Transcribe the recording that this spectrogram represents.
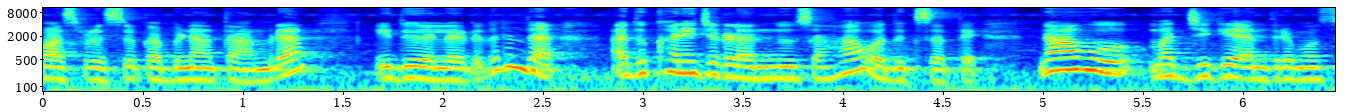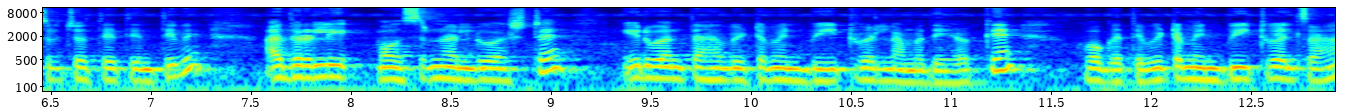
ಫಾಸ್ಫರಸ್ಸು ಕಬ್ಬಿಣ, ತಾಮ್ರ ಇದು ಎಲ್ಲ ಇರೋದ್ರಿಂದ ಅದು ಖನಿಜಗಳನ್ನು ಸಹ ಒದಗಿಸುತ್ತೆ. ನಾವು ಮಜ್ಜಿಗೆ ಅಂದರೆ ಮೊಸರು ಜೊತೆ ತಿಂತೀವಿ. ಅದರಲ್ಲಿ ಮೊಸರಿನಲ್ಲೂ ಅಷ್ಟೇ ಇರುವಂತಹ ವಿಟಮಿನ್ ಬಿ ಟ್ವೆಲ್ ನಮ್ಮ ದೇಹಕ್ಕೆ ಹೋಗುತ್ತೆ. ವಿಟಮಿನ್ ಬಿ ಟ್ವೆಲ್ ಸಹ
